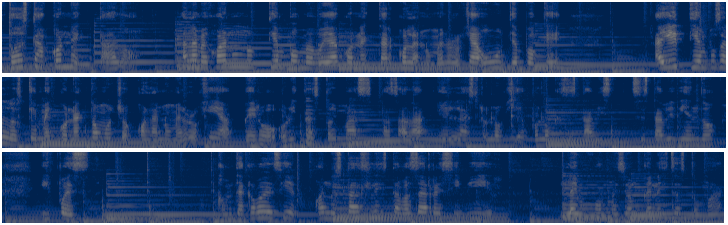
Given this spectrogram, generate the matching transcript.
todo está conectado. A lo mejor en un tiempo me voy a conectar con la numerología. Un tiempo que hay tiempos en los que me conecto mucho con la numerología, pero ahorita estoy más basada en la astrología por lo que se está, se está viviendo. Y pues, como te acabo de decir, cuando estás lista vas a recibir la información que necesitas tomar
